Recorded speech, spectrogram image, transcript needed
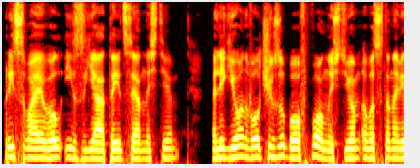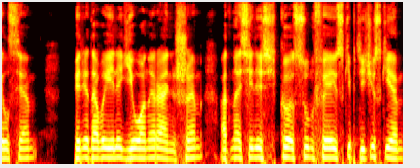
присваивал изъятые ценности. Легион Волчьих Зубов полностью восстановился. Передовые легионы раньше относились к Сунфэю скептически,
